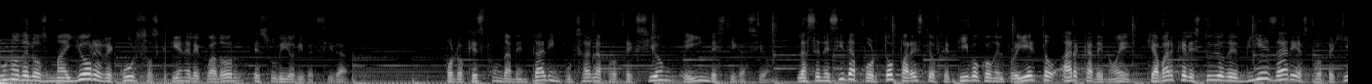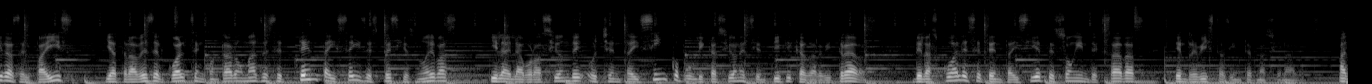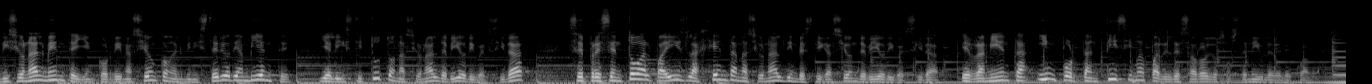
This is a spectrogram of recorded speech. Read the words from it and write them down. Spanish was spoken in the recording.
Uno de los mayores recursos que tiene el Ecuador es su biodiversidad por lo que es fundamental impulsar la protección e investigación. La CENESID aportó para este objetivo con el proyecto Arca de Noé, que abarca el estudio de 10 áreas protegidas del país y a través del cual se encontraron más de 76 especies nuevas y la elaboración de 85 publicaciones científicas arbitradas, de las cuales 77 son indexadas en revistas internacionales. Adicionalmente, y en coordinación con el Ministerio de Ambiente y el Instituto Nacional de Biodiversidad, se presentó al país la Agenda Nacional de Investigación de Biodiversidad, herramienta importantísima para el desarrollo sostenible del Ecuador.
